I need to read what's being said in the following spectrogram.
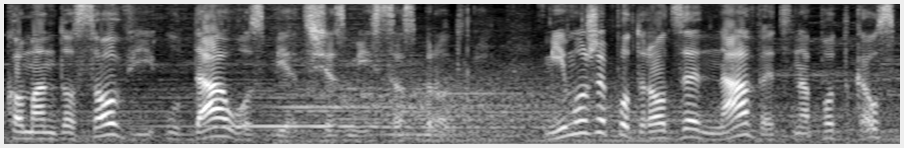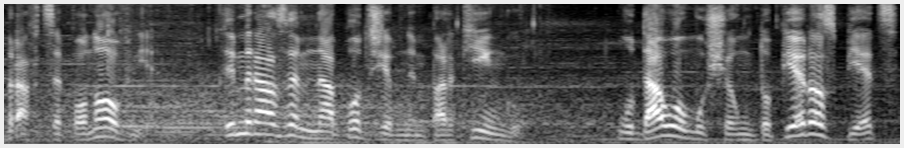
Komandosowi udało zbiec się z miejsca zbrodni, mimo że po drodze nawet napotkał sprawcę ponownie, tym razem na podziemnym parkingu. Udało mu się dopiero zbiec,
